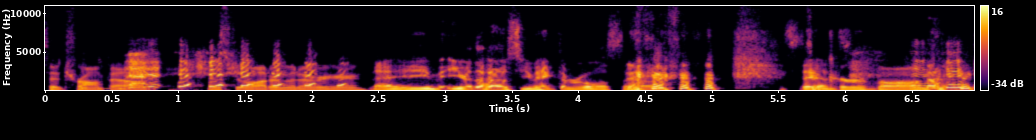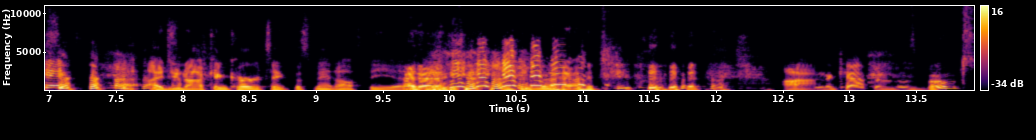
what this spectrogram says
to tromp out Mr. Waterman over here. hey, you, you're the host. You make the rules. So it's a stands. curveball. I, I do not concur. Take this man off the. Uh, I I'm the captain of this boat.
